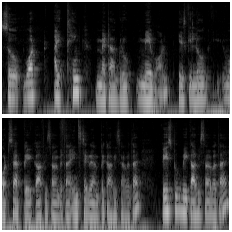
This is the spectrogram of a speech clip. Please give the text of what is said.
so what I think Meta group may want इसकी लोग व्हाट्सएप पे काफ़ी समय बताएँ इंस्टाग्राम पे काफ़ी समय बताएँ फेसबुक पे काफ़ी समय बताएँ।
